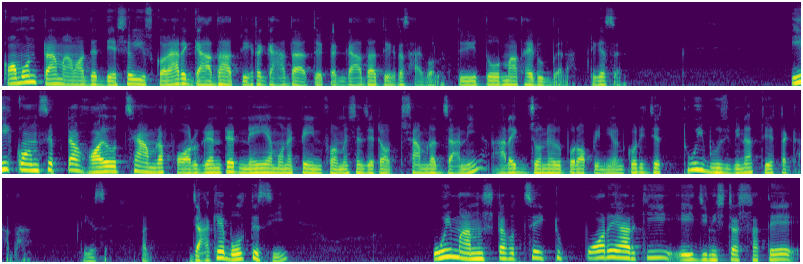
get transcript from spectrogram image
কমন টার্ম আমাদের দেশেও ইউজ করা। আরে গাধা, তুই একটা গাধা, তুই একটা গাধা, তুই একটা ছাগল, তুই তোর মাথায় ঢুকবে না, ঠিক আছে? এই কনসেপ্টটা হয় হচ্ছে আমরা ফর গ্রান্টেড নেই এমন একটা ইনফরমেশন যেটা হচ্ছে আমরা জানি, আরেকজনের উপর অপিনিয়ন করি যে তুই বুঝবি না, তুই একটা গাধা, ঠিক আছে? বাট যাকে বলতেছি ওই মানুষটা হচ্ছে একটু পরে আর কি এই জিনিসটার সাথে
